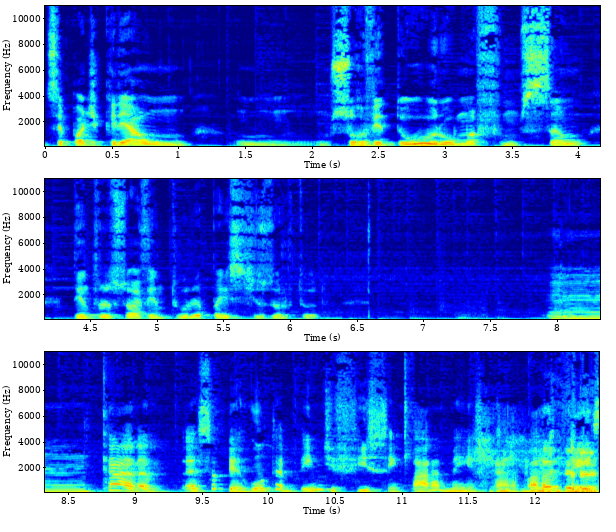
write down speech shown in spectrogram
você pode criar um, um, um sorvedor ou uma função dentro da sua aventura para esse tesouro todo? Hum, cara, essa pergunta é bem difícil, hein? Parabéns, cara. Parabéns.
